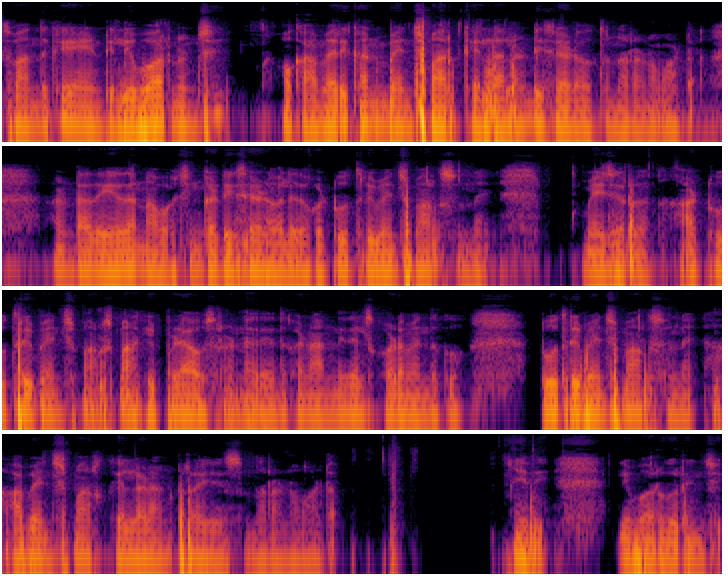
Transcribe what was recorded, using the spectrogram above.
సో అందుకే ఏంటి? లిబార్ నుంచి ఒక అమెరికన్ బెంచ్ మార్క్ వెళ్ళాలని డిసైడ్ అవుతున్నారు అనమాట అంటే అది ఏదన్నా అవ్వచ్చు. ఇంకా డిసైడ్ అవ్వలేదు. ఒక టూ త్రీ బెంచ్ మార్క్స్ ఉన్నాయి మేజర్గా. ఆ టూ త్రీ బెంచ్ మార్క్స్ మనకి ఇప్పుడే అవసరం లేదు. ఎందుకంటే అన్నీ తెలుసుకోవడం ఎందుకు? టూ త్రీ బెంచ్ మార్క్స్ ఉన్నాయి. ఆ బెంచ్ మార్క్కి వెళ్ళడానికి ట్రై చేస్తున్నారు అన్నమాట ఇది లిబోర్ గురించి.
